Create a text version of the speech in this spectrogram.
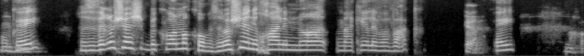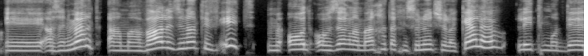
אוקיי? Mm-hmm. אז זה דברים שיש בכל מקום, זה לא שאני אוכל למנוע מהכלב אבק. כן. אוקיי? נכון. אה, אז אני אומרת, המעבר לתזונה טבעית מאוד עוזר למערכת החיסונית של הכלב להתמודד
